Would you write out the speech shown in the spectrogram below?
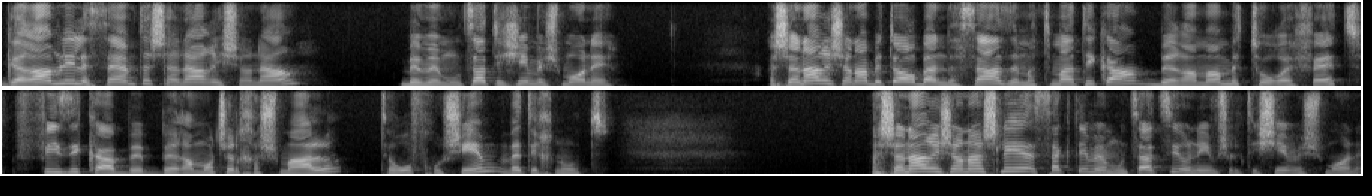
גרם לי לסיים את השנה הראשונה בממוצע 98. השנה הראשונה בתואר בהנדסה זה מתמטיקה ברמה מטורפת, פיזיקה ברמות של חשמל, טירוף חושים ותכנות. השנה הראשונה שלי השגתי ממוצע ציונים של 98.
